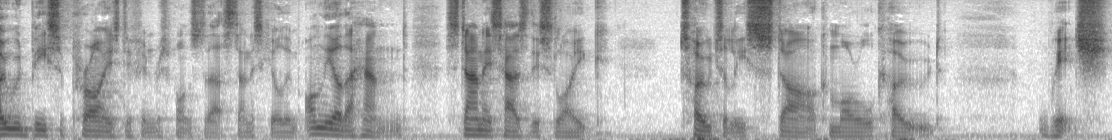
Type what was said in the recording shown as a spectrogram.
I would be surprised if in response to that Stannis killed him. On the other hand, Stannis has this like totally stark moral code, which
